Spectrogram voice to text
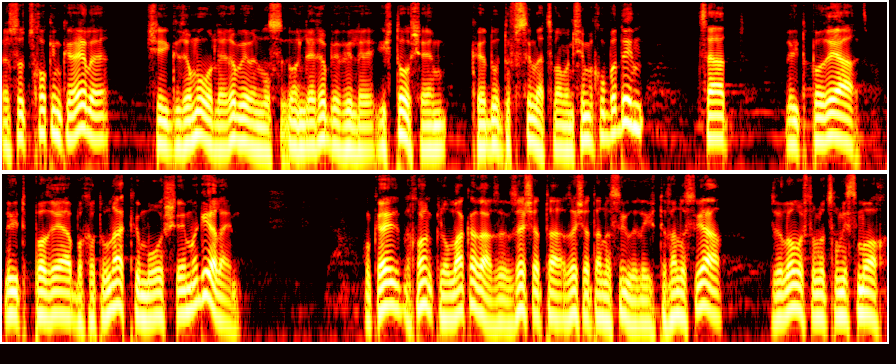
לעשות צחוקים כאלה, שיגרמו לרבי, לרבי ולאשתו, שהם כידוע תופסים לעצמם אנשים מכובדים, קצת להתפרע, להתפרע בחתונה כמו שמגיע להם. אוקיי? נכון? כלומר, מה קרה? זה, זה, שאתה, זה שאתה נשיא ולאשתך נשיאה, זה לא אומר שאתם לא צריכים לשמוח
